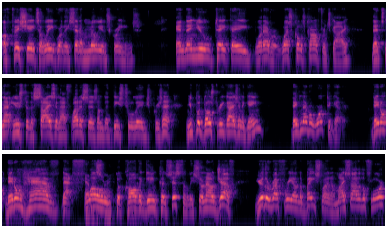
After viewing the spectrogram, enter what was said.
officiates a league where they set a million screens, and then you take a whatever West Coast Conference guy that's not used to the size and athleticism that these two leagues present. You put those three guys in a game, they've never worked together. They don't they don't have that flow to call the game consistently. So now Jeff, you're the referee on the baseline on my side of the floor.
